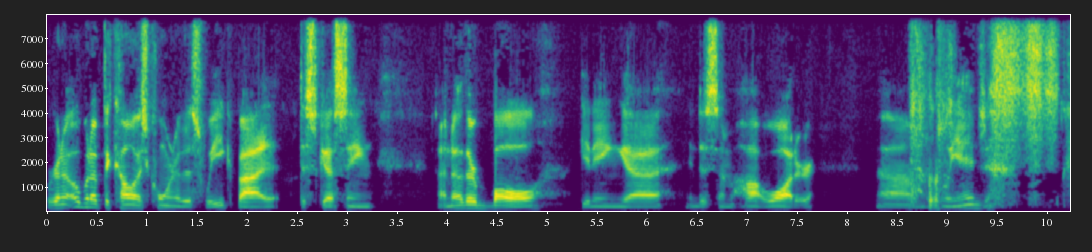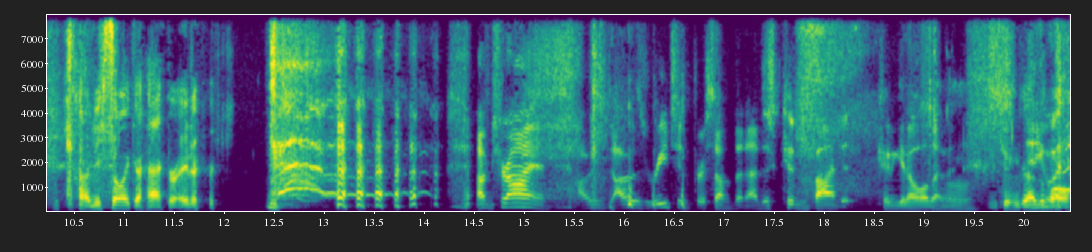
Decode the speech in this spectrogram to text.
we're going to open up the college corner this week by discussing another ball getting uh, into some hot water. Um, Leange. God, you sound like a hack writer. I'm trying. I was I was reaching for something. I just couldn't find it. Couldn't get a hold of it. You couldn't grab the ball.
